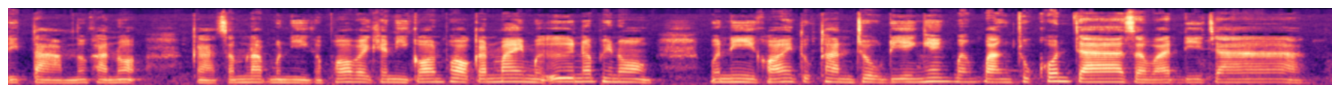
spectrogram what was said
ติดตามเนาะค่ะเนาะกาสำหรับมื้อนี้กับพ่อไว้แค่นี้ก่อนพอกันไหมมื้ออื่นนะพี่น้องมื้อนี้ขอให้ทุกท่านโชคดีแห่งๆปังๆทุกคนจ้า สวัสดีจ้า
